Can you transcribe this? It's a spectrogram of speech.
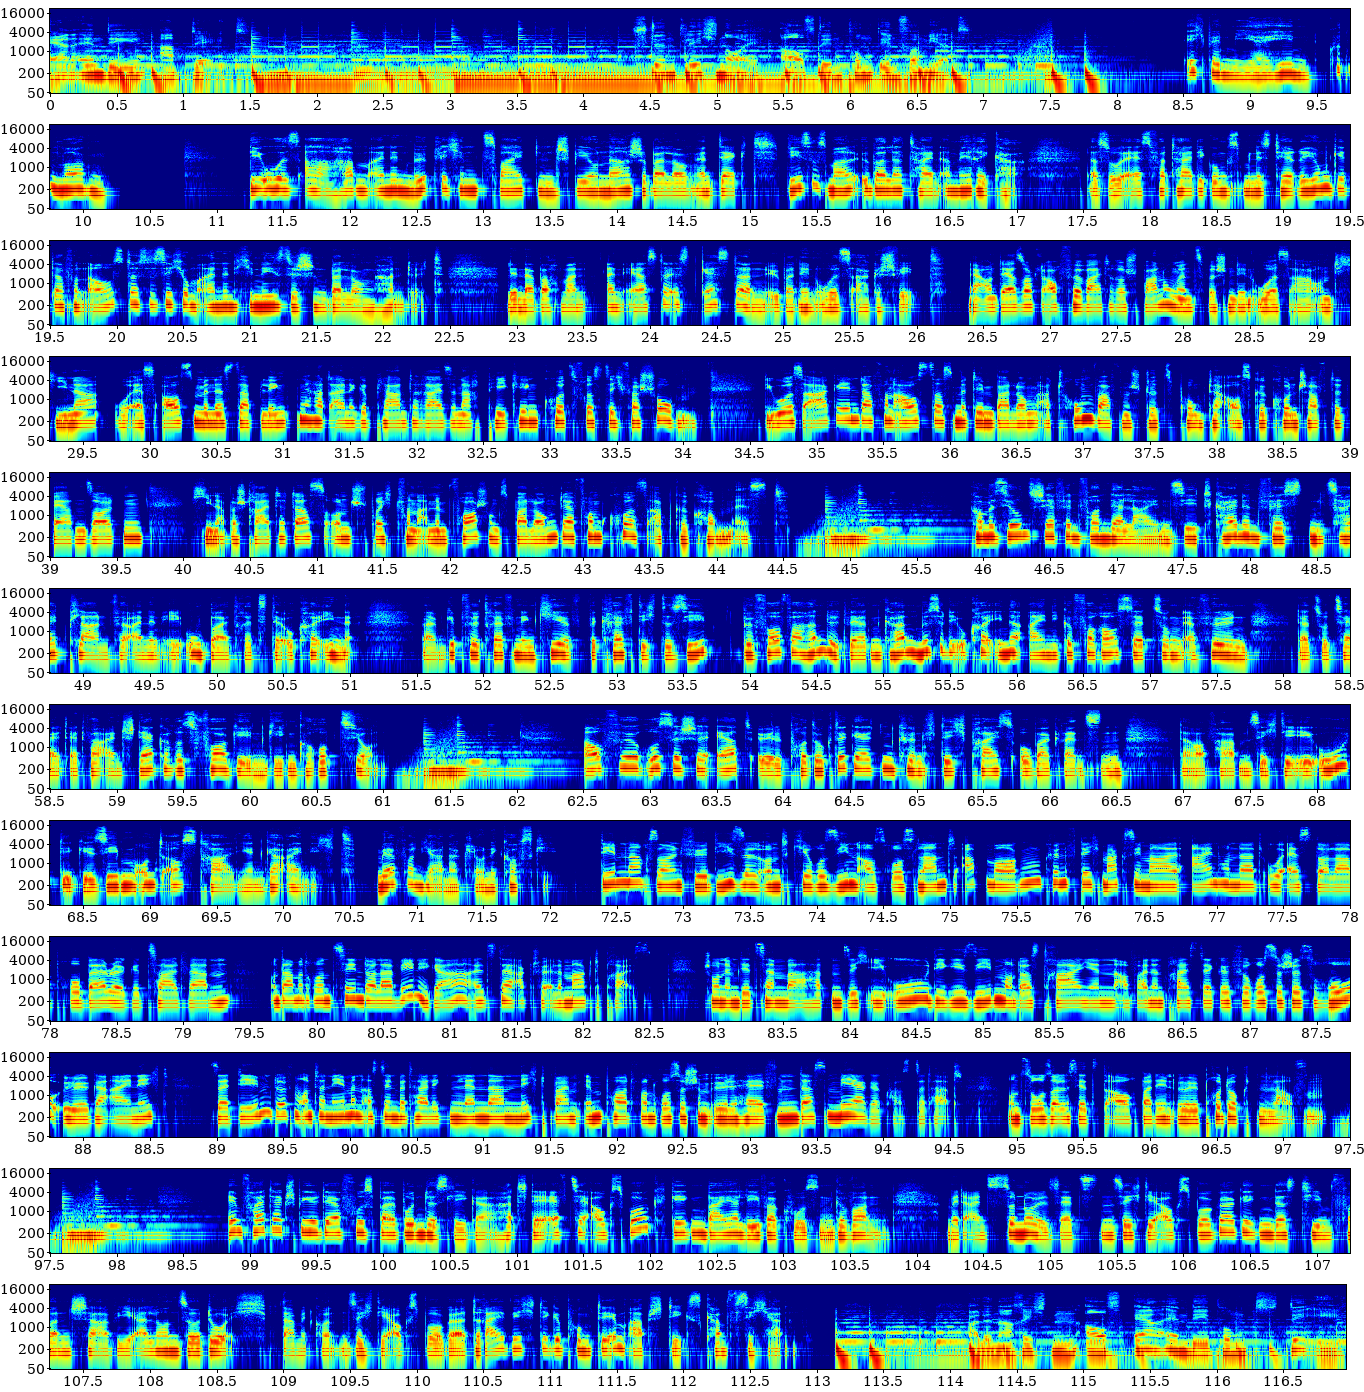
RND Update. Stündlich neu. Auf den Punkt informiert. Ich bin Mia Hin. Guten Morgen. Die USA haben einen möglichen zweiten Spionageballon entdeckt, dieses Mal über Lateinamerika. Das US-Verteidigungsministerium geht davon aus, dass es sich um einen chinesischen Ballon handelt. Linda Bachmann, ein erster ist gestern über den USA geschwebt. Ja, und der sorgt auch für weitere Spannungen zwischen den USA und China. US-Außenminister Blinken hat eine geplante Reise nach Peking kurzfristig verschoben. Die USA gehen davon aus, dass mit dem Ballon Atomwaffenstützpunkte ausgekundschaftet werden sollten. China bestreitet das und spricht von einem Forschungsballon, der vom Kurs abgekommen ist. Kommissionschefin von der Leyen sieht keinen festen Zeitplan für einen EU-Beitritt der Ukraine. Beim Gipfeltreffen in Kiew bekräftigte sie, bevor verhandelt werden kann, müsse die Ukraine einige Voraussetzungen erfüllen. Dazu zählt etwa ein stärkeres Vorgehen gegen Korruption. Auch für russische Erdölprodukte gelten künftig Preisobergrenzen. Darauf haben sich die EU, die G7 und Australien geeinigt. Mehr von Jana Klonikowski. Demnach sollen für Diesel und Kerosin aus Russland ab morgen künftig maximal 100 US-Dollar pro Barrel gezahlt werden und damit rund 10 Dollar weniger als der aktuelle Marktpreis. Schon im Dezember hatten sich EU, die G7 und Australien auf einen Preisdeckel für russisches Rohöl geeinigt. Seitdem dürfen Unternehmen aus den beteiligten Ländern nicht beim Import von russischem Öl helfen, das mehr gekostet hat. Und so soll es jetzt auch bei den Ölprodukten laufen. Im Freitagsspiel der Fußball-Bundesliga hat der FC Augsburg gegen Bayer Leverkusen gewonnen. Mit 1 zu 0 setzten sich die Augsburger gegen das Team von Xavi Alonso durch. Damit konnten sich die Augsburger drei wichtige Punkte im Abstiegskampf sichern. Alle Nachrichten auf rnd.de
